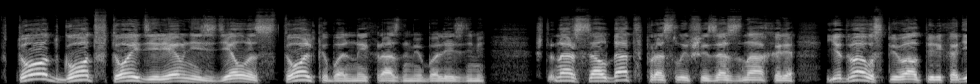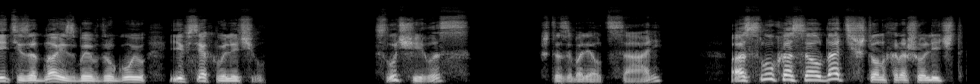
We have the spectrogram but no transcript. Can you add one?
В тот год в той деревне сделалось столько больных разными болезнями, что наш солдат, прослывший за знахаря, едва успевал переходить из одной избы в другую и всех вылечил. Случилось, что заболел царь, а слух о солдате, что он хорошо лечит,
